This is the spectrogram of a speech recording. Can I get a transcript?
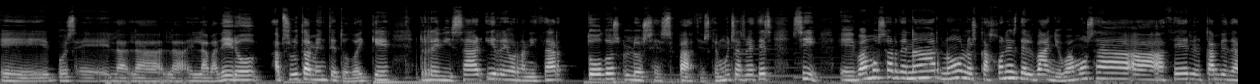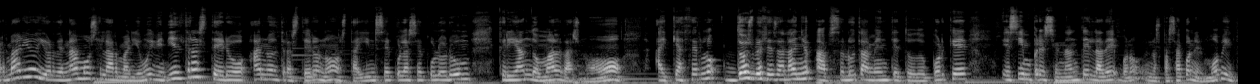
eh, pues, eh, el lavadero, absolutamente todo. Hay que revisar y reorganizar todos los espacios, que muchas veces sí, eh, vamos a ordenar ¿no? los cajones del baño, vamos a, hacer el cambio de armario y ordenamos el armario, muy bien, y el trastero, ah no, el trastero no, está ahí en secula seculorum criando malvas, no, hay que hacerlo dos veces al año absolutamente todo, porque es impresionante la de, bueno, nos pasa con el móvil,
